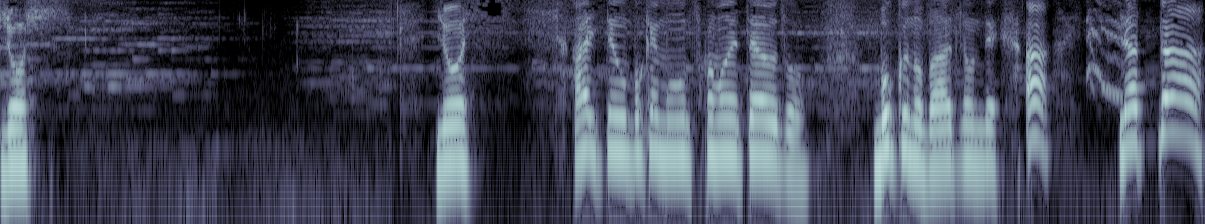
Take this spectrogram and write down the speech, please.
よし。よし。相手のポケモンを捕まえてやるぞ。僕のバージョンで。あやった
